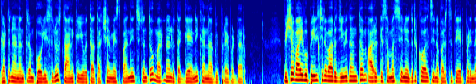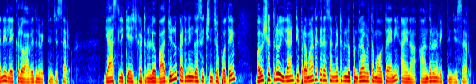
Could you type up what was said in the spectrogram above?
ఘటన అనంతరం పోలీసులు స్థానిక యువత తక్షణమే స్పందించడంతో మరణాలు తగ్గాయని కన్నా అభిప్రాయపడ్డారు. విషవాయువు పీల్చిన వారు జీవితాంతం ఆరోగ్య సమస్యలను ఎదుర్కోవాల్సిన పరిస్థితి ఏర్పడిందని లేఖలో ఆవేదన వ్యక్తం చేశారు. గ్యాస్ లీకేజ్ ఘటనలో బాధ్యులను కఠినంగా శిక్షించకపోతే భవిష్యత్తులో ఇలాంటి ప్రమాదకర సంఘటనలు పునరావృతమవుతాయని ఆయన ఆందోళన వ్యక్తం చేశారు.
